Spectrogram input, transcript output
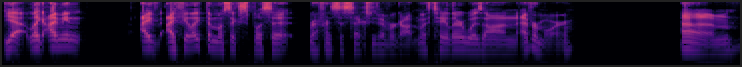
Yeah, like I mean, I I feel like the most explicit reference to sex we've ever gotten with Taylor was on Evermore. Um,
